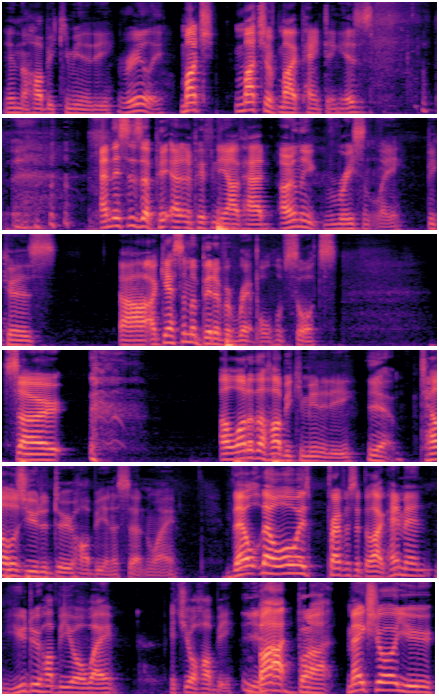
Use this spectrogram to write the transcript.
in the hobby community. Really? Much, much of my painting is, and this is a, an epiphany I've had only recently because uh, I guess I'm a bit of a rebel of sorts. So, a lot of the hobby community Yeah. tells you to do hobby in a certain way. They'll they'll always preface it be like, "Hey man, you do hobby your way. It's your hobby. yeah. But but make sure you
